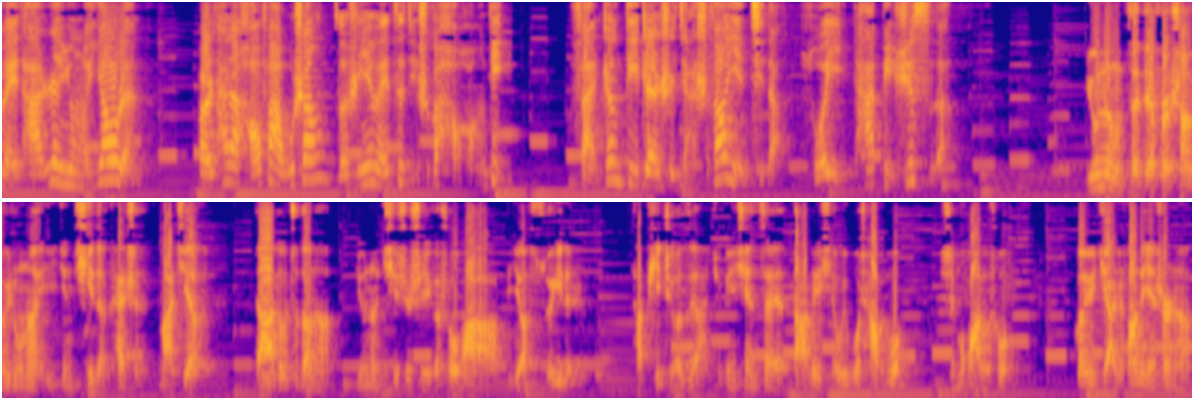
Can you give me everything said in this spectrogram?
为他任用了妖人；而他的毫发无伤，则是因为自己是个好皇帝。反正地震是贾世芳引起的，所以他必须死。雍正在这份上谕中呢，已经气得开始骂街了。大家都知道呢，雍正其实是一个说话比较随意的人。他批折子呀，就跟现在大 V 写微博差不多，什么话都说。关于贾志芳这件事呢，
